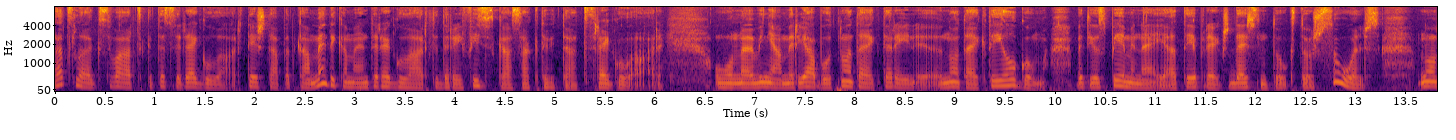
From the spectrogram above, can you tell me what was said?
atslēgas vārds, ka tas ir regulāri. Tieši tāpat kā medikamenti regulāri, tad arī fiziskās aktivitātes regulāri. Un eh, viņām ir jābūt noteikti arī. No noteikta ilguma, bet jūs pieminējāt iepriekš desmit tūkstošu soļus. Nu,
